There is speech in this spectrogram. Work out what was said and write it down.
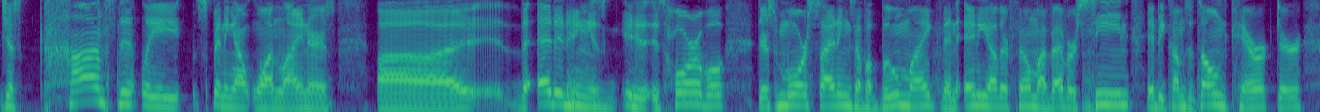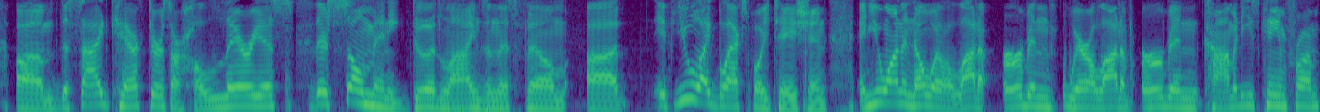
Just constantly spinning out one-liners. Uh, the editing is is horrible. There's more sightings of a boom mic than any other film I've ever seen. It becomes its own character. Um, the side characters are hilarious. There's so many good lines in this film. Uh, if you like black exploitation and you want to know what a lot of urban where a lot of urban comedies came from,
